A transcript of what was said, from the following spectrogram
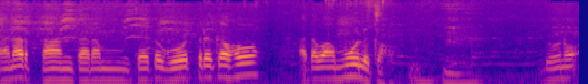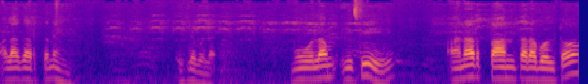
अनर्थांतरम चाहे तो गोत्र कहो अथवा मूल कहो दोनों अलग अर्थ नहीं। इसलिए बोला मूलम इति अनर्थांतर बोल तो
